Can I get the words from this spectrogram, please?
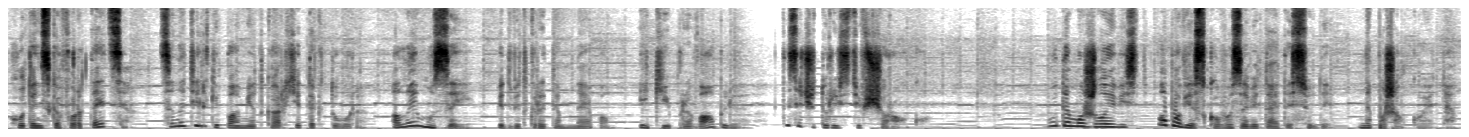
Хотинська фортеця це не тільки пам'ятка архітектури, але й музей під відкритим небом, який приваблює тисячі туристів щороку. Буде можливість, обов'язково завітайте сюди, не пожалкуєте.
